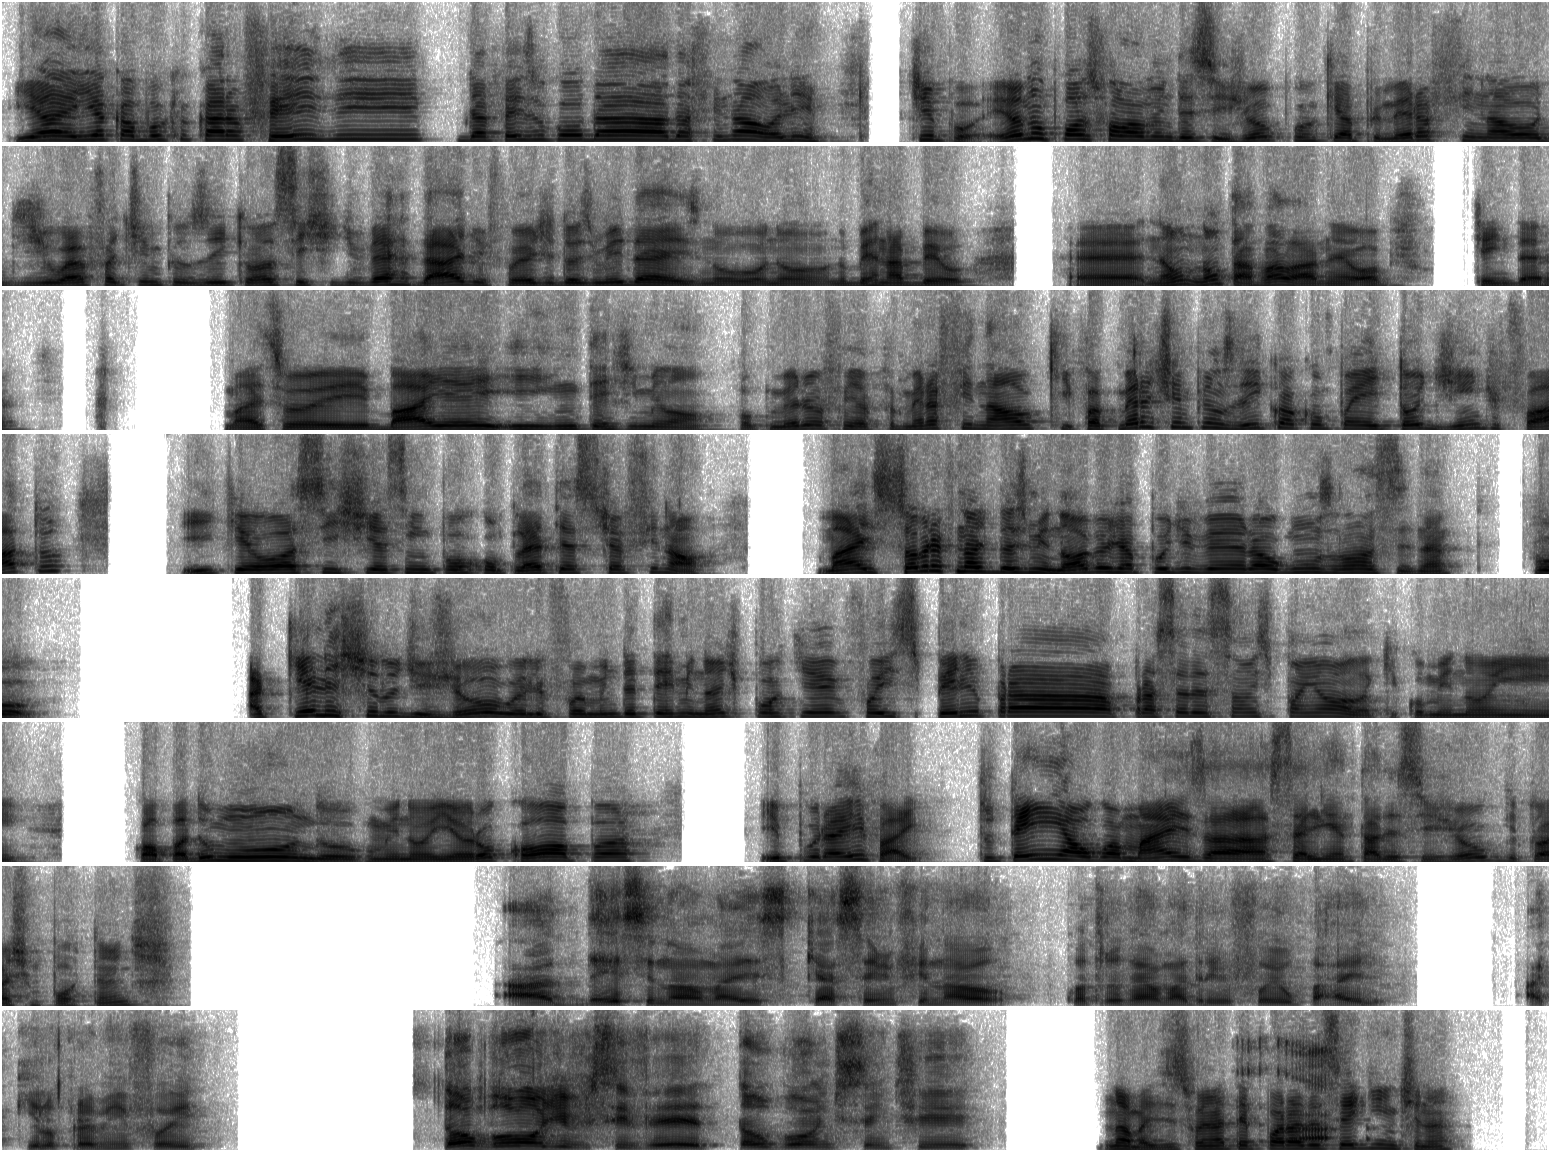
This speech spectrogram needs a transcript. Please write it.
E aí acabou que o cara fez e já fez o gol da, da final ali. Tipo, eu não posso falar muito desse jogo porque a primeira final de UEFA Champions League que eu assisti de verdade foi a de 2010 no, no, no Bernabeu. É, não, não tava lá, né? Óbvio, quem dera. Mas foi Bayern e Inter de Milão. Foi a primeira, a primeira final que. Foi a primeira Champions League que eu acompanhei todinho de fato. E que eu assisti assim por completo e assisti a final. Mas sobre a final de 2009 eu já pude ver alguns lances, né? Pô, aquele estilo de jogo ele foi muito determinante porque foi espelho para a seleção espanhola, que combinou em Copa do Mundo, combinou em Eurocopa e por aí vai. Tu tem algo a mais a salientar desse jogo que tu acha importante? Ah, desse não, mas que a semifinal contra o Real Madrid foi o baile. Aquilo para mim foi tão bom de se ver, tão bom de sentir. Não, mas isso foi na temporada ah, seguinte, né?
